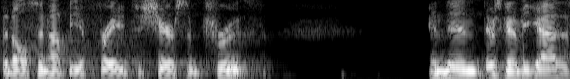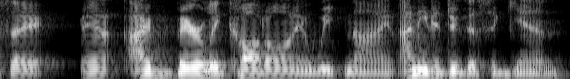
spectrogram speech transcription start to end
but also not be afraid to share some truth? And then there's going to be guys that say, "Man, I barely caught on in week nine. I need to do this again."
